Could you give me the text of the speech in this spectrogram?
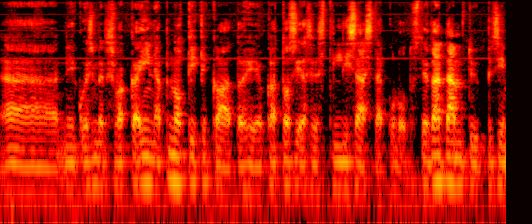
ää, niin kuin esimerkiksi vaikka in-app-notifikaatoihin, joka tosiasiallisesti lisää sitä kulutusta. Jotain tämän tyyppisiä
